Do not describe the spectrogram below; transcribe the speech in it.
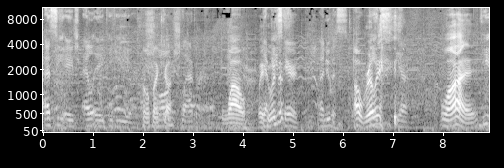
S C H L A P P E R. Oh my God. Schlapper. Wow. Wait, yeah, who be this? scared. Anubis. Oh, really? yeah. Why? He,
